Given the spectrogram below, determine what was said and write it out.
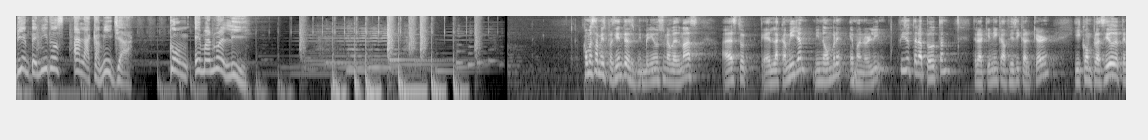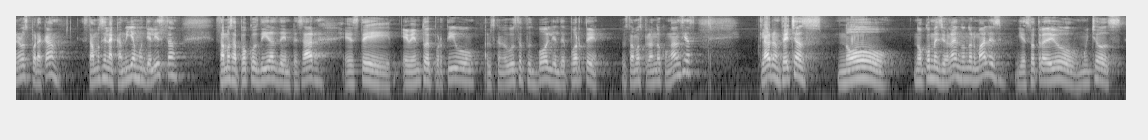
Bienvenidos a La Camilla con Emanuel Lee. ¿Cómo están mis pacientes? Bienvenidos una vez más a esto que es La Camilla. Mi nombre, Emanuel Lee, fisioterapeuta de la clínica Physical Care y complacido de tenerlos por acá. Estamos en la Camilla Mundialista. Estamos a pocos días de empezar este evento deportivo. A los que nos gusta el fútbol y el deporte, lo estamos esperando con ansias. Claro, en fechas no, no convencionales, no normales, y eso ha traído muchos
